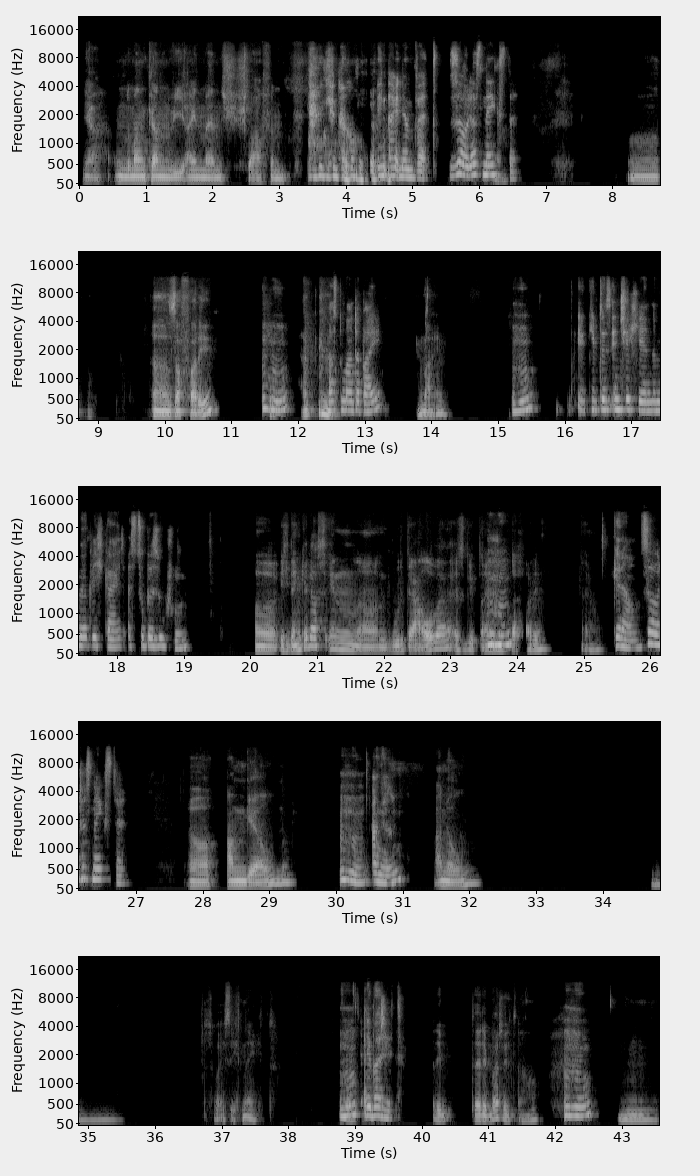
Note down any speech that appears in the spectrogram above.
ja, und man kann wie ein Mensch schlafen. genau, in einem Bett. So, das nächste. Mm, äh, Safari? Mhm. Warst du mal dabei? Nein. Mhm. Gibt es in Tschechien eine Möglichkeit, es zu besuchen? Äh, ich denke, dass in äh, Dvůrka es gibt einen Mhm. Safari. Ja. Genau, so, das nächste. Äh, Angeln. Mhm. Angeln. Angeln. Das weiß ich nicht. Mhm. Rybařit. Ryb, der Rybařit, aha. Mhm. Hm,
